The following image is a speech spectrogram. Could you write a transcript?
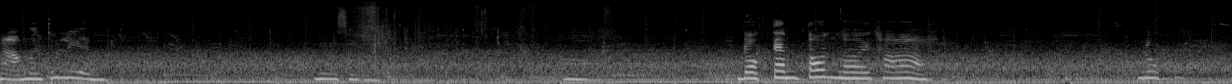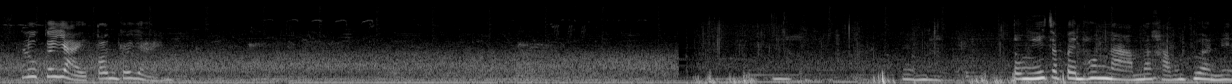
หนามเหมือนทุเรียนดูสิอืม ดอกเต็มต้นเลยค่ะ ลูก ลูกก็ใหญ่ต้นก็ใหญ่ เดินมา ตรงนี้จะเป็นห้องน้ำนะคะเพื่อนๆนี่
